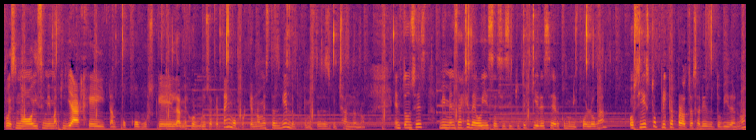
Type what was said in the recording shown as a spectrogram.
pues no hice mi maquillaje y tampoco busqué la mejor blusa que tengo porque no me estás viendo, porque me estás escuchando, ¿no? Entonces, mi mensaje de hoy es ese, si tú te quieres ser comunicóloga o si esto aplica para otras áreas de tu vida, ¿no?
